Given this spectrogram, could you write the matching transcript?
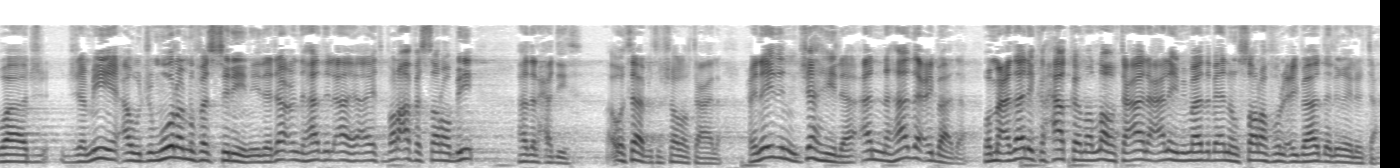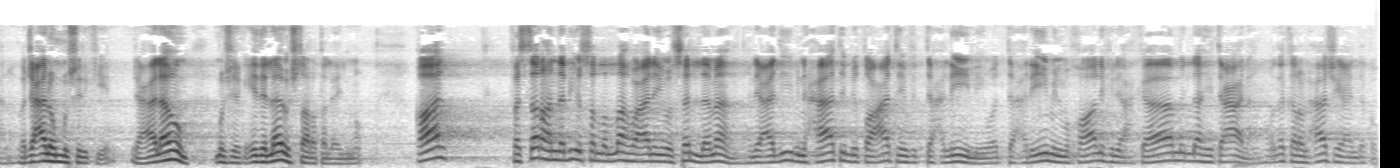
وجميع أو جمهور المفسرين إذا جاء عند هذه الآية آية براءة فسروا بهذا الحديث. هو ثابت إن شاء الله تعالى. حينئذ جهل أن هذا عبادة ومع ذلك حاكم الله تعالى عليه بماذا؟ بأنهم صرفوا العبادة لغير الله تعالى وجعلهم مشركين جعلهم مشركين. اذا لا يشترط العلم. قال فسرها النبي صلى الله عليه وسلم لعدي بن حاتم بطاعته في التحليل والتحريم المخالف لأحكام الله تعالى وذكر الحاشية عندكم.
